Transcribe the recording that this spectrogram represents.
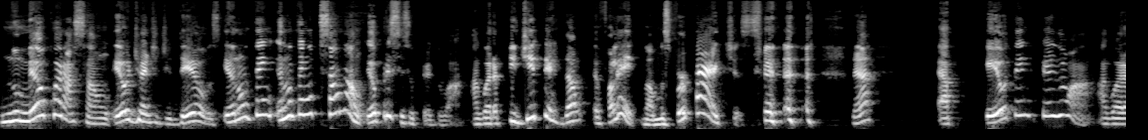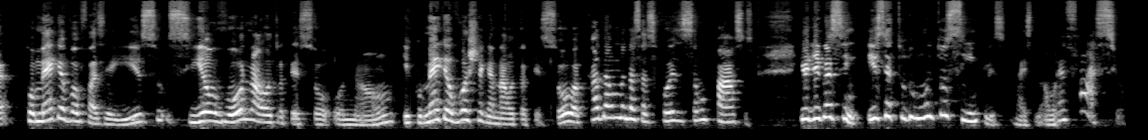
no meu coração, eu diante de Deus, eu não tenho, eu não tenho opção, não. Eu preciso perdoar. Agora, pedir perdão, eu falei, vamos por partes. né? Eu tenho que perdoar. Agora, como é que eu vou fazer isso? Se eu vou na outra pessoa ou não? E como é que eu vou chegar na outra pessoa? Cada uma dessas coisas são passos. E eu digo assim: isso é tudo muito simples, mas não é fácil.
